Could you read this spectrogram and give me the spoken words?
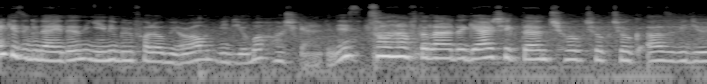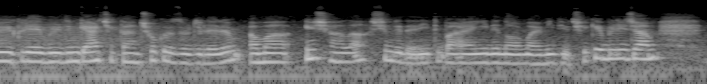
Herkese günaydın. Yeni bir Follow Me Around videoma hoş geldiniz. Son haftalarda gerçekten çok çok çok az video yükleyebildim. Gerçekten çok özür dilerim. Ama inşallah şimdiden itibaren yine normal video çekebileceğim.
